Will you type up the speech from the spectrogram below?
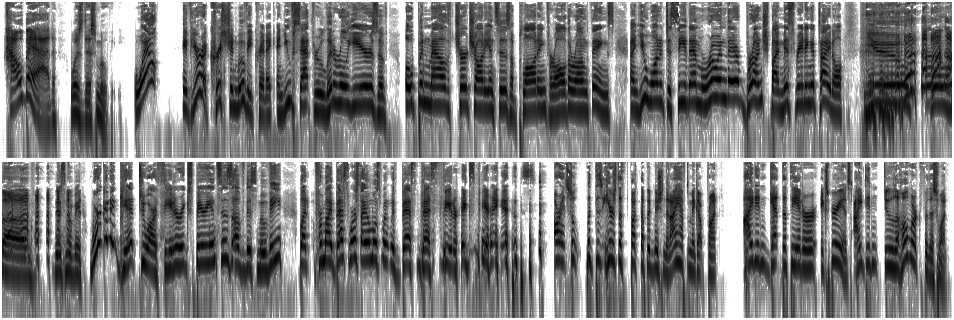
how bad was this movie? Well, if you're a Christian movie critic and you've sat through literal years of open mouthed church audiences applauding for all the wrong things, and you wanted to see them ruin their brunch by misreading a title, you will love this movie. We're going to get to our theater experiences of this movie. But for my best worst, I almost went with best best theater experience. All right, so but this, here's the fucked up admission that I have to make up front. I didn't get the theater experience. I didn't do the homework for this one.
